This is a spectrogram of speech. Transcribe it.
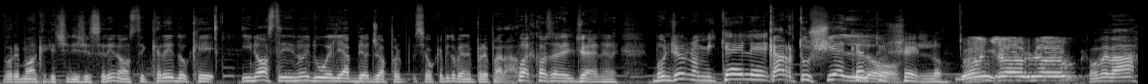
vorremmo anche che ci dicesse i nostri. Credo che i nostri di noi due li abbia già, se ho capito bene, preparati. qualcosa del genere. Buongiorno Michele Cartusciello, Cartuscello. Buongiorno. come va?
